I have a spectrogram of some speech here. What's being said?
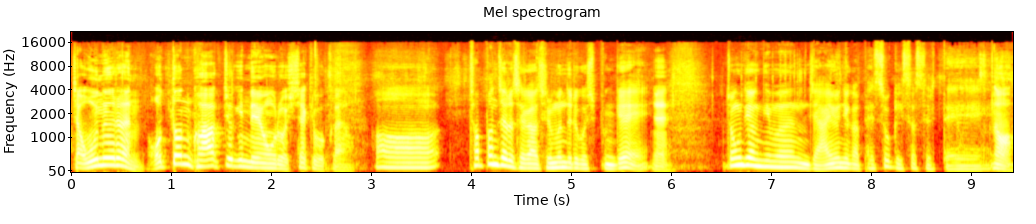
자, 오늘은 어떤 과학적인 내용으로 시작해 볼까요? 어, 첫 번째로 제가 질문 드리고 싶은 게 네. 쫑디 형님은 이제 아이오니가 뱃속에 있었을 때 어.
